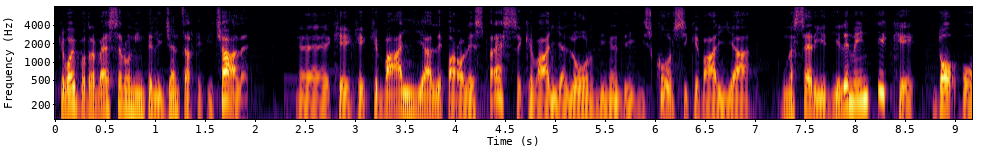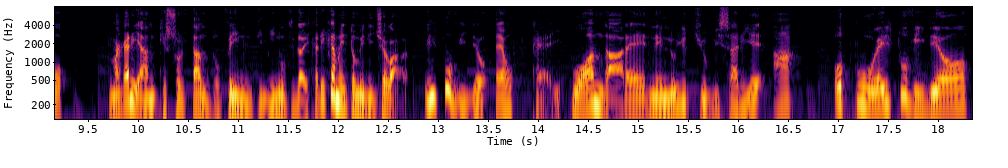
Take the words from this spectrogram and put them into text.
che poi potrebbe essere un'intelligenza artificiale, eh, che, che, che, vaglia le parole espresse, che vaglia l'ordine dei discorsi, che vaglia una serie di elementi che dopo magari anche soltanto 20 minuti dal caricamento, mi dice guarda, il tuo video è ok, può andare nello YouTube di serie A. Oppure il tuo video,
